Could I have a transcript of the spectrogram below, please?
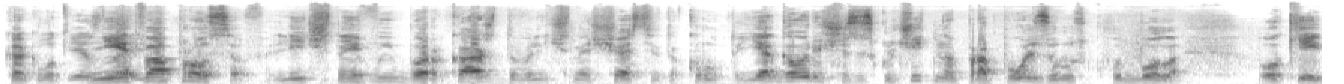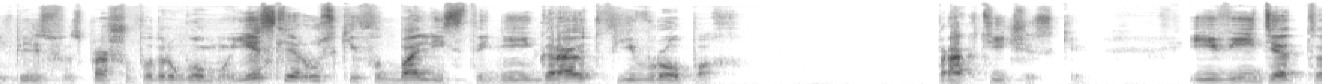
как вот я знаю... Нет вопросов. Личный выбор каждого, личное счастье, это круто. Я говорю сейчас исключительно про пользу русского футбола. Окей, спрошу по-другому. Если русские футболисты не играют в Европах, практически, и видят э,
